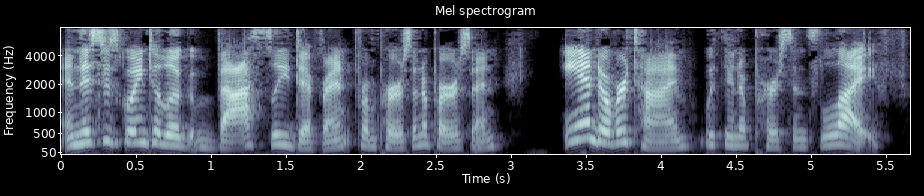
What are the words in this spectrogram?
And this is going to look vastly different from person to person and over time within a person's life.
